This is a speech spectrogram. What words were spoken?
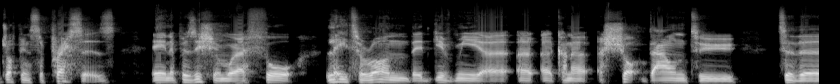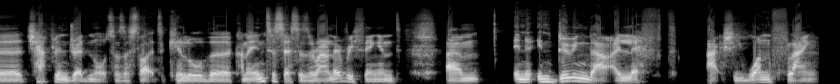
dropping suppressors in a position where I thought later on they'd give me a, a, a kind of a shot down to to the chaplain dreadnoughts as I started to kill all the kind of intercessors around everything. And um, in in doing that, I left actually one flank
